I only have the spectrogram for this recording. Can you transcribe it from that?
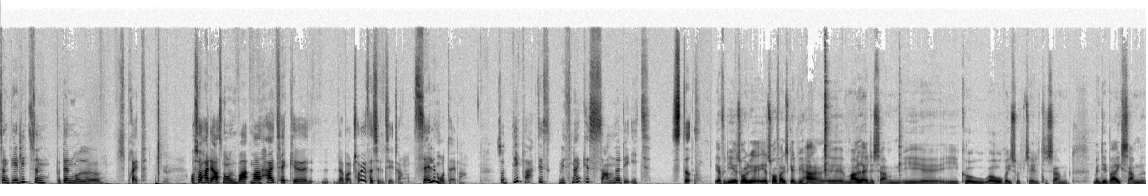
sådan, det er lidt sådan på den måde øh, spredt. Og så har det også nogle meget high-tech øh, laboratoriefaciliteter, cellemodeller. Så det faktisk, hvis man kan samle det i et sted. Ja, fordi jeg tror, det, jeg tror faktisk, at vi har øh, meget af det samme i, øh, i KU og Rigshospitalet til sammen men det er bare ikke samlet.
